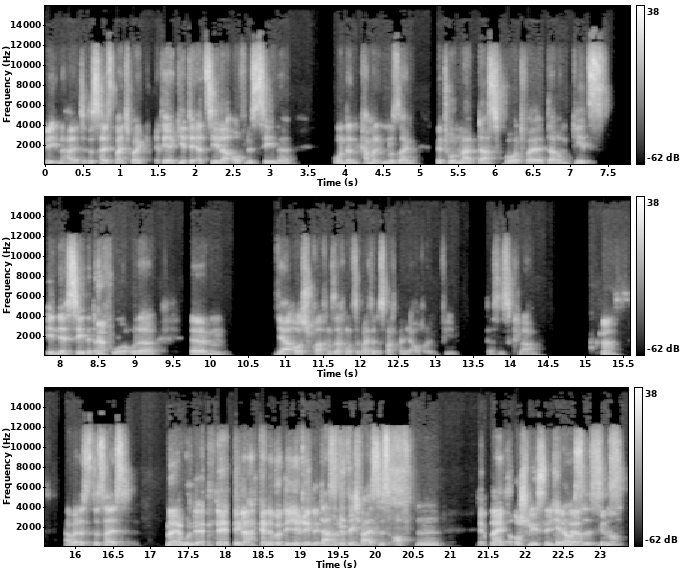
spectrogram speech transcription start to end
beinhaltet. Das heißt, manchmal reagiert der Erzähler auf eine Szene und dann kann man immer nur sagen, beton mal das Wort, weil darum geht es in der Szene davor. Ja. Oder ähm, ja, Aussprachen, Sachen und so weiter, das macht man ja auch irgendwie. Das ist klar. klar. Aber das, das heißt. Naja, und der, Erzähler hat keine wörtliche Rede. Das ist tatsächlich wahr. Es ist oft ein. Der bleibt ausschließlich. Genau, der, es ist, genau. Ist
